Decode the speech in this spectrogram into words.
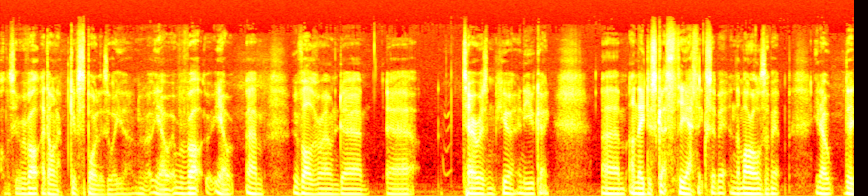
obviously revol- I don't want to give spoilers away, you know, revol- you know, um, revolve around uh, uh, terrorism here in the UK, um, and they discuss the ethics of it and the morals of it. You know, the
